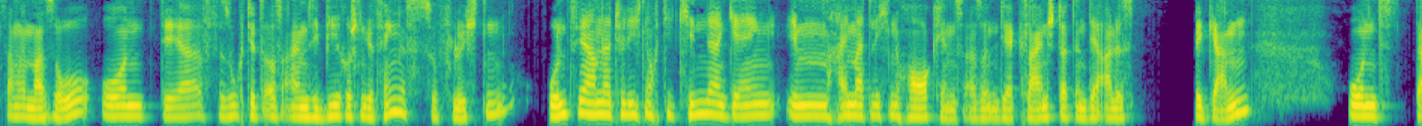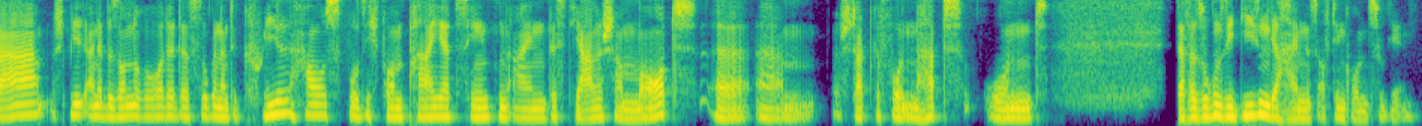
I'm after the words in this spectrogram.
sagen wir mal so, und der versucht jetzt aus einem sibirischen Gefängnis zu flüchten. Und wir haben natürlich noch die Kindergang im heimatlichen Hawkins, also in der Kleinstadt, in der alles begann. Und da spielt eine besondere Rolle das sogenannte Creel House, wo sich vor ein paar Jahrzehnten ein bestialischer Mord äh, ähm, stattgefunden hat. Und da versuchen sie diesem Geheimnis auf den Grund zu gehen.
